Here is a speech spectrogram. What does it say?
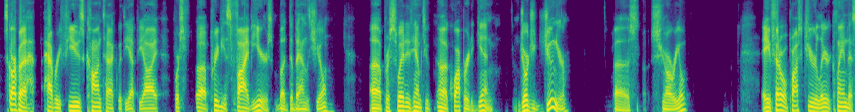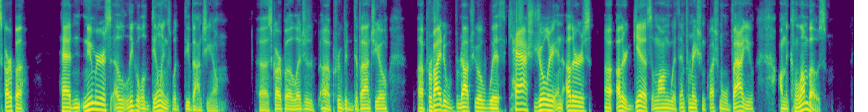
Scarpa had refused contact with the FBI for uh, previous five years, but DeVacchio uh, persuaded him to uh, cooperate again. Georgie Jr., uh, Sciario, a federal prosecutor later claimed that Scarpa had numerous illegal dealings with DeVacchio. Uh, Scarpa allegedly uh, proved DeVacchio uh, provided DeVacchio with cash, jewelry, and others uh, other gifts, along with information questionable value on the Colombos.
